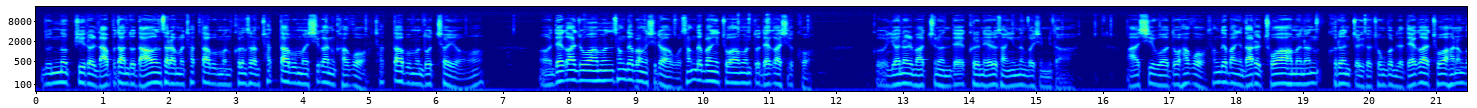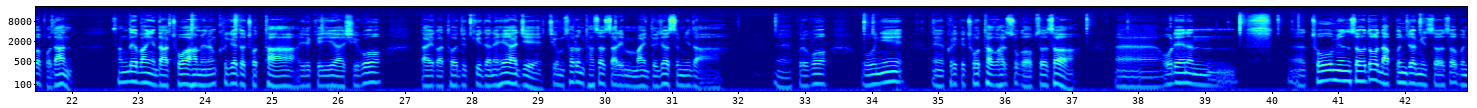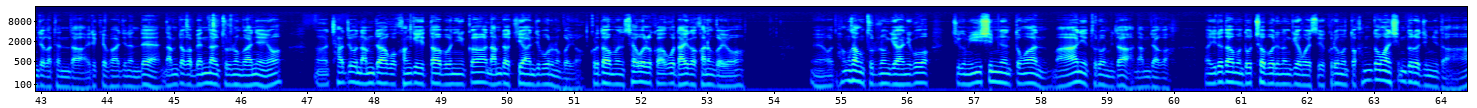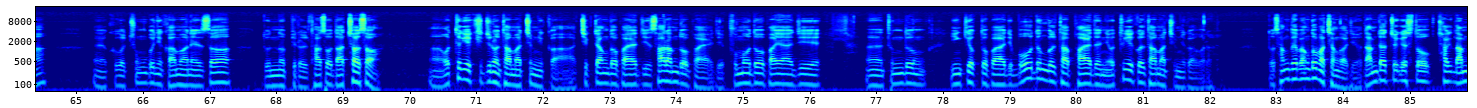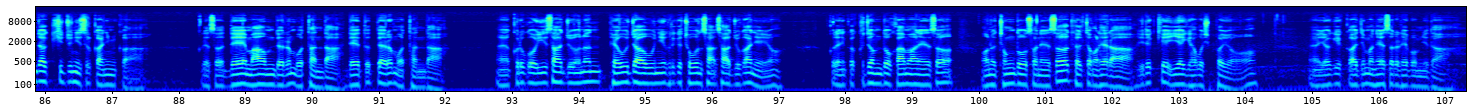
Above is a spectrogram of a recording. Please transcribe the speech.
눈높이를 나보다도 나은 사람을 찾다 보면 그런 사람 찾다 보면 시간 가고 찾다 보면 놓쳐요. 어, 내가 좋아하면 상대방 싫어하고 상대방이 좋아하면 또 내가 싫고 그 연을 맞추는데 그런 애로사항이 있는 것입니다. 아쉬워도 하고 상대방이 나를 좋아하면은 그런 쪽이 더 좋은 겁니다. 내가 좋아하는 것보단 상대방이 나 좋아하면은 그게 더 좋다 이렇게 이해하시고 나이가 더 늦기 전에 해야지 지금 35살이면 많이 늦었습니다. 예, 그리고 운이 예, 그렇게 좋다고 할 수가 없어서 에, 올해는 어, 좋으면서도 나쁜 점이 있어서 문제가 된다 이렇게 봐지는데 남자가 맨날 들어오는 거 아니에요. 어, 자주 남자하고 관계 있다 보니까 남자 귀한지 모르는 거예요. 그러다 보면 세월 가고 나이가 가는 거예요. 예, 어, 항상 들어오는 게 아니고 지금 20년 동안 많이 들어옵니다. 남자가. 어, 이러다 보면 놓쳐버리는 경우가 있어요. 그러면 또 한동안 힘들어집니다. 예, 그걸 충분히 감안해서 눈높이를 다소 낮춰서 어, 어떻게 기준을 다 맞춥니까? 직장도 봐야지, 사람도 봐야지, 부모도 봐야지, 어, 등등 인격도 봐야지, 모든 걸 다 봐야 되니 어떻게 그걸 다 맞춥니까? 그걸 또 상대방도 마찬가지예요. 남자 쪽에서도 자기 남자 기준이 있을 거 아닙니까? 그래서 내 마음대로는 못한다, 내 뜻대로 못한다. 에, 그리고 이 사주는 배우자 운이 그렇게 좋은 사, 사주가 아니에요. 그러니까 그 점도 감안해서 어느 정도 선에서 결정을 해라 이렇게 이야기하고 싶어요. 에, 여기까지만 해설을 해봅니다.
